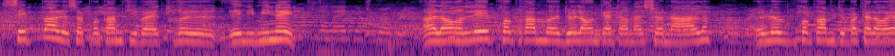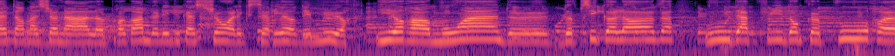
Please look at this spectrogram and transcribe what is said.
ce n'est pas le seul programme qui va être euh, éliminé. Alors, les programmes de langue internationale, le programme du baccalauréat international, le programme de l'éducation à l'extérieur des murs, il y aura moins de, de psychologues ou d'appui donc pour euh,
